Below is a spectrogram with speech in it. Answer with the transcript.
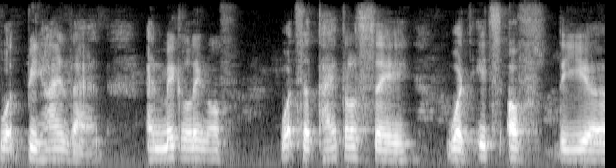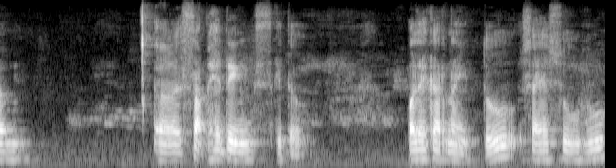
what behind that and make a link of what's the title say, what each of the um, uh, subheadings gitu. Oleh karena itu, saya suruh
